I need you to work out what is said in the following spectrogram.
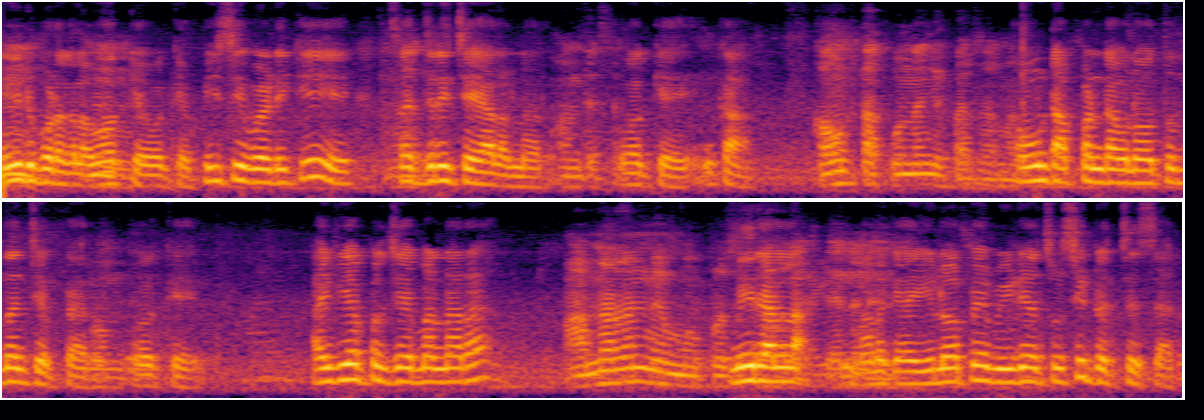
నీటి బుడగల. Okay okay. పీసీఓడికి సర్జరీ చేయాలన్నారు. అంతే సార్ ఓకే ఇంకా కౌంట్ తక్కువ ఉందని చెప్పారు. కౌంట్ అప్ అండ్ డౌన్ అవుతుందని చెప్పారు. ఓకే. ఐవీఎఫ్లు చేయమన్నారా? అన్నారు కానీ మేము process మీరు వెళ్ళ వెళ్ళలేదు. మనకి ఈ లోపే వీడియో చూసి ఇటు వచ్చేసారు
